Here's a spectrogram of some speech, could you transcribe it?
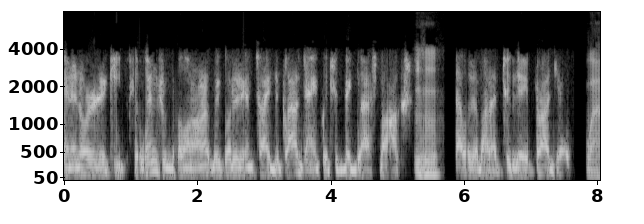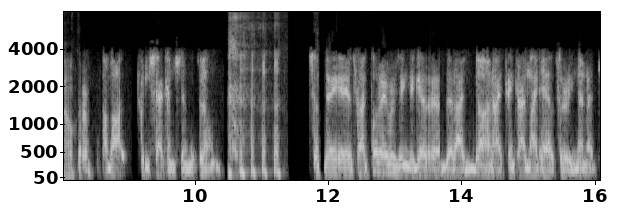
And in order to keep the wind from blowing on it, we put it inside the cloud tank, which is a big glass box. hmm That was about a two day project Wow. for about three seconds in the film. Someday, if I put everything together that I've done, I think I might have 30 minutes.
